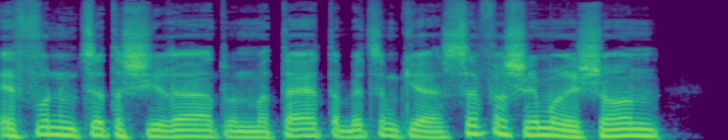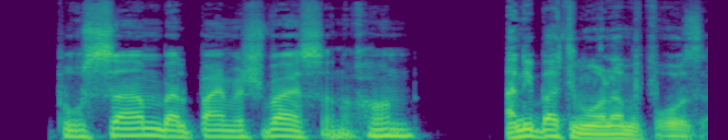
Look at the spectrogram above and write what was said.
איפה נמצאת השירה? זאת אומרת, מתי אתה בעצם, כי הספר שירים הראשון פורסם ב-2017, נכון? אני באתי מעולם הפרוזה.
